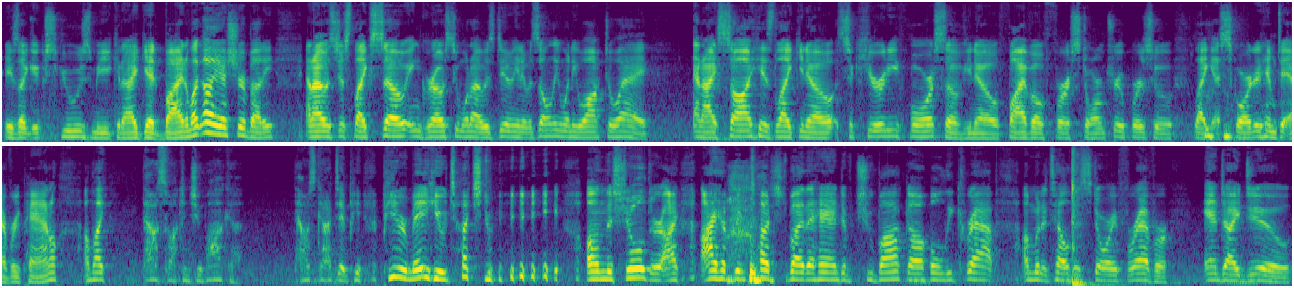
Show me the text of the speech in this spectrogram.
He's like, "Excuse me, can I get by?" And I'm like, "Oh yeah, sure, buddy." And I was just like so engrossed in what I was doing, and it was only when he walked away and I saw his like you know security force of you know 501st stormtroopers who like escorted him to every panel. I'm like, that was fucking Chewbacca. That was goddamn P- Peter Mayhew touched me on the shoulder. I I have been touched by the hand of Chewbacca. Holy crap! I'm gonna tell this story forever, and I do.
